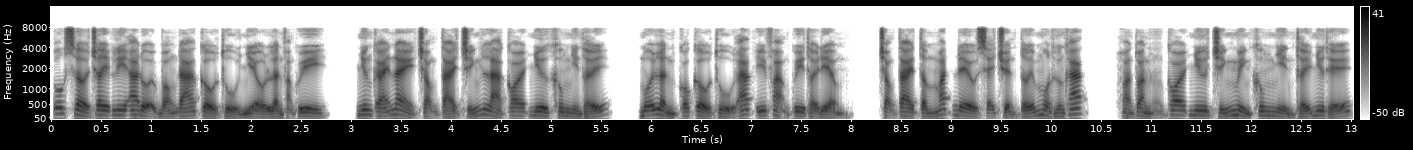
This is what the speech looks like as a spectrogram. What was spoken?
Úc sở Chaylia đội bóng đá cầu thủ nhiều lần phạm quy, nhưng cái này trọng tài chính là coi như không nhìn thấy, mỗi lần có cầu thủ ác ý phạm quy thời điểm, trọng tài tầm mắt đều sẽ chuyển tới một hướng khác, hoàn toàn coi như chính mình không nhìn thấy như thế.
